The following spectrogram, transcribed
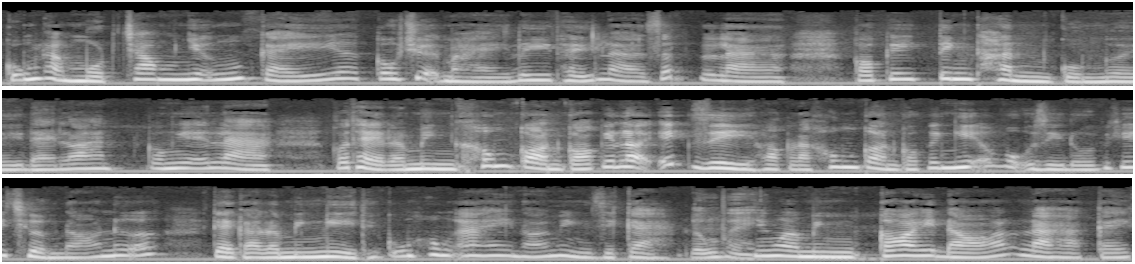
cũng là một trong những cái câu chuyện mà Hải Ly thấy là rất là có cái tinh thần của người Đài Loan. Có nghĩa là có thể là mình không còn có cái lợi ích gì hoặc là không còn có cái nghĩa vụ gì đối với cái trường đó nữa. Kể cả là mình nghỉ thì cũng không ai nói mình gì cả. Đúng vậy. Nhưng mà mình coi đó là cái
